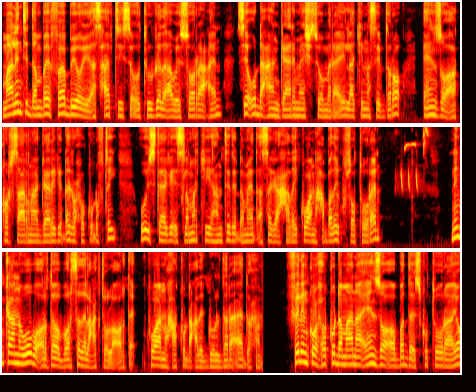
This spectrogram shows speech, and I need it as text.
Maalintii dambe fabio iyo asxaabtiisa oo tuugada ah way soo raaceen si u dhacaan gaari meesha soo marayay laakiin nasiib daro enzo ah kor saarnaa gaarigii dhagaxu ku dhuftay wuu istaagay islamarkii hantidii dhammeyd asaga xaday kuwaana xabaday ku soo tuureen. Ninkan wuuba ordaba boorsada lacagtuu la orday kuwaan waxaa ku dhacday guuldaro aada u xun filimku wuxuu ku dhammaanaa enzo oo badda isku tuurayo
